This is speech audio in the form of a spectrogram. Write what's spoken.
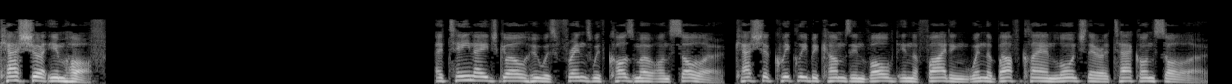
Kasha Imhoff A teenage girl who was friends with Cosmo on Solo, Kasha quickly becomes involved in the fighting when the Buff clan launch their attack on Solo.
